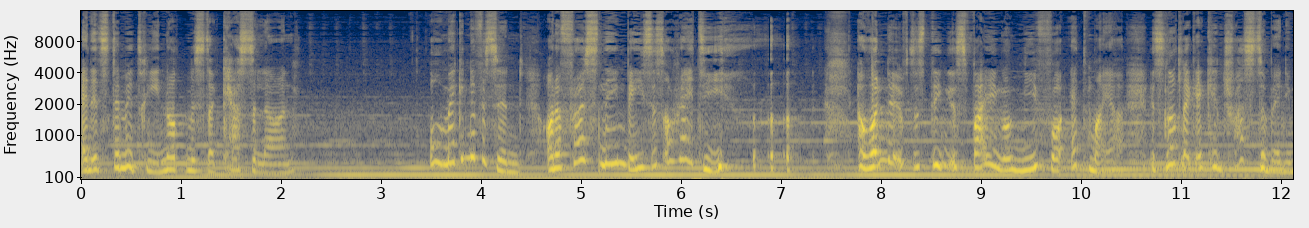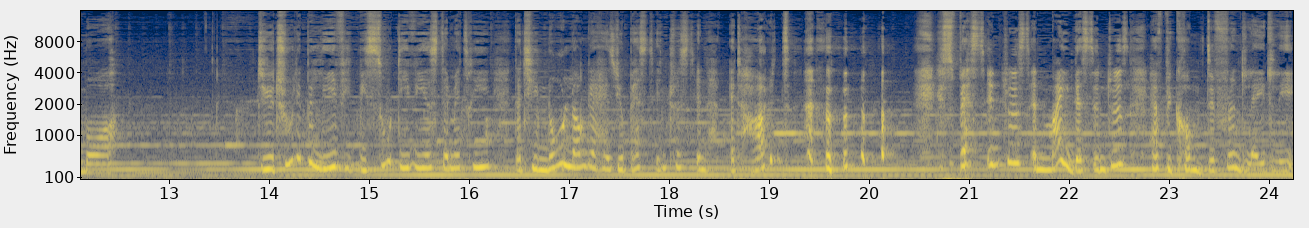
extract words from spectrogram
and it's Dimitri, not Mr. Castellan. Oh, magnificent! On a first name basis already. I wonder if this thing is spying on me for Admire. It's not like I can trust him anymore. Do you truly believe he'd be so devious, Dimitri, that he no longer has your best interest in, at heart? His best interest and my best interest have become different lately.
